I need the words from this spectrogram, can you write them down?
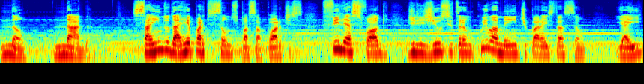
Não, nada. Saindo da repartição dos passaportes, Phileas Fogg dirigiu-se tranquilamente para a estação e aí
